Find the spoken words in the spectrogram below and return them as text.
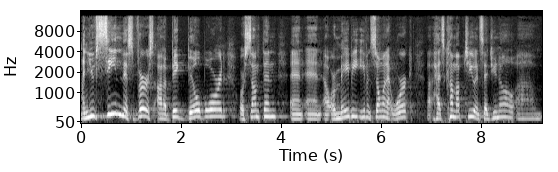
and you've seen this verse on a big billboard or something, and, and, uh, or maybe even someone at work uh, has come up to you and said, You know, um,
